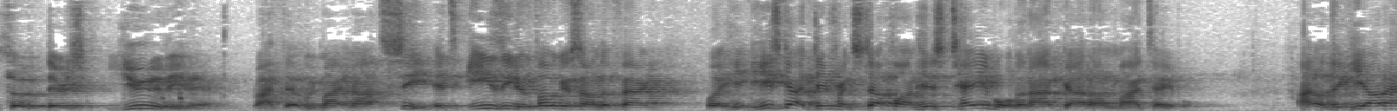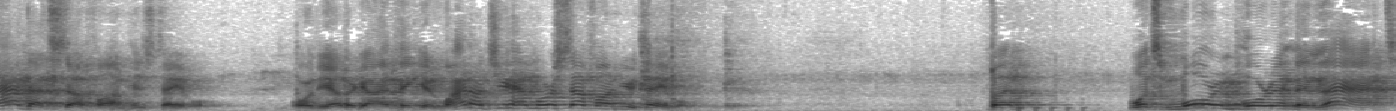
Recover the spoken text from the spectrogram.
So there's unity there, right, that we might not see. It's easy to focus on the fact, well, he, has got different stuff on his table than I've got on my table. I don't think he ought to have that stuff on his table. Or the other guy thinking, why don't you have more stuff on your table? But what's more important than that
